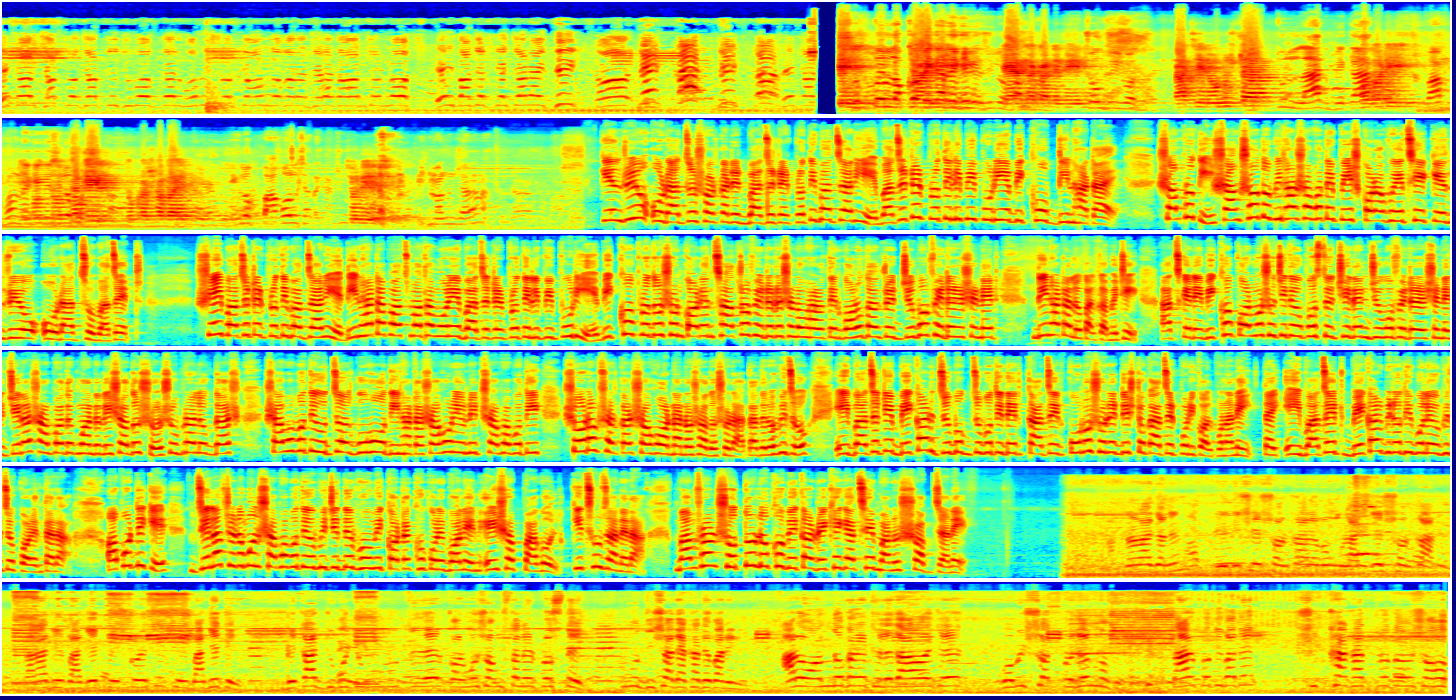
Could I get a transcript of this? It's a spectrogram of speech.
বেকার ছাত্রছাত্রী যুবকদের ভবিষ্যৎকে অন্ধকারে ছেড়ে দেওয়ার জন্য এই বাজেটকে জানাই ঠিক সত্তর লক্ষ বেকার রেখে গেছিল। ড্যান্স চৌত্রিশ বছর। নাচের অনুষ্ঠান সত্তর লাখ বেকার বাবারে বামফ্রন্ট রেখে গেছিল। তোমরা সবাই এগুলো পাগল ছাড়া কিছু মানুষ জানে না। কেন্দ্রীয় ও রাজ্য সরকারের বাজেটের প্রতিবাদ জানিয়ে বাজেটের প্রতিলিপি পুড়িয়ে বিক্ষোভ দিন দিনহাটায় সম্প্রতি সাংসদ ও বিধানসভাতে পেশ করা হয়েছে কেন্দ্রীয় ও রাজ্য বাজেট। সেই বাজেটের প্রতিবাদ জানিয়ে দিনহাটা পাঁচমাথা মোড়ে বাজেটের প্রতিলিপি পুড়িয়ে বিক্ষোভ প্রদর্শন করেন ছাত্র ফেডারেশন ও ভারতের গণতান্ত্রিক যুব ফেডারেশনের দিনহাটা লোকাল কমিটি। আজকের এই বিক্ষোভ কর্মসূচিতে উপস্থিত ছিলেন যুব ফেডারেশনের জেলা সম্পাদক মণ্ডলীর সদস্য শুভ্রালোক দাস, সভাপতি উজ্জ্বল গুহ, দিনহাটা শহর ইউনিট সভাপতি সৌরভ সরকার সহ অন্যান্য সদস্যরা। তাদের অভিযোগ, এই বাজেটে বেকার যুবক যুবতীদের কাজের কোনো সুনির্দিষ্ট কাজের পরিকল্পনা নেই, তাই এই বাজেট বেকার বিরোধী বলে অভিযোগ করেন তারা। অপরদিকে, জেলা তৃণমূল সভাপতি অভিজিৎ দেব ভৌমিক কটাক্ষ করে বলেন, এই সব পাগল, কিছু জানে না। বামফ্রন্ট সত্তর লক্ষ বেকার রেখে গেছে, মানুষ সব জানে। আপনারা জানেন যে দেশের সরকার এবং রাজ্যের সরকার, তারা যে বাজেট পেশ করেছে, সেই বাজেটে বেকার যুব যুবতীদের কর্মসংস্থানের প্রশ্নে কোনো দিশা দেখাতে পারেনি। আরও অন্ধকারে ঠেলে দেওয়া হয়েছে ভবিষ্যৎ প্রজন্মকে। তার প্রতিবাদে শিক্ষা খাত্র সহ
